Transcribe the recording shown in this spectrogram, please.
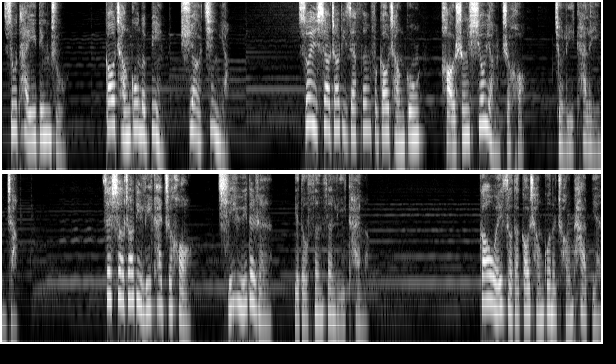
苏太医叮嘱，高长恭的病需要静养。所以，孝昭帝在吩咐高长恭好生休养之后，就离开了营帐。在孝昭帝离开之后，其余的人也都纷纷离开了。高伟走到高长恭的床榻边，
